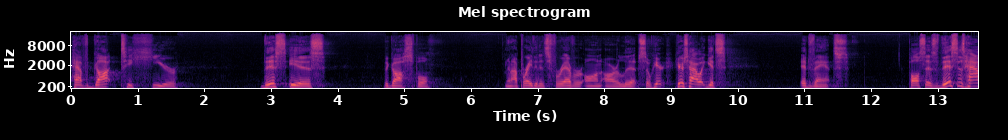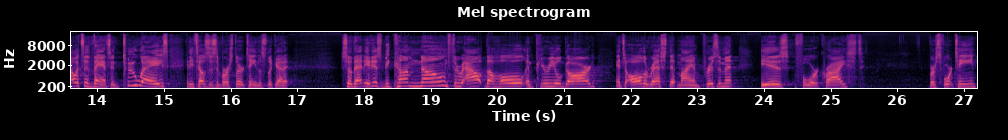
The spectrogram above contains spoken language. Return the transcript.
have got to hear. This is the gospel. And I pray that it's forever on our lips. So here, here's how it gets advanced. Paul says this is how it's advanced in two ways, and he tells us in verse 13. Let's look at it. So that it has become known throughout the whole imperial guard and to all the rest that my imprisonment is for Christ. Verse 14,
